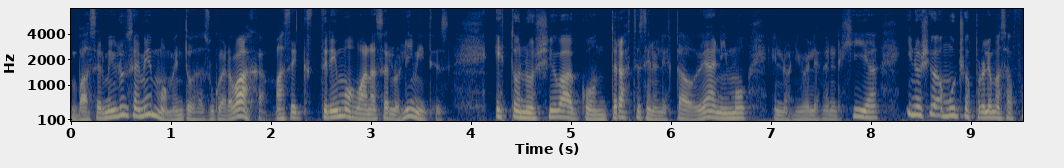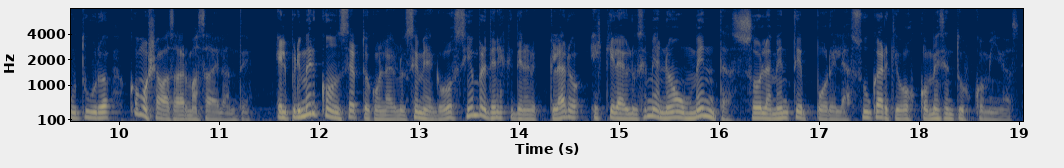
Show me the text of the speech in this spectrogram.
va a ser mi glucemia en momentos de azúcar baja. Más extremos van a ser los límites. Esto nos lleva a contrastes en el estado de ánimo, en los niveles de energía y nos lleva a muchos problemas a futuro, como ya vas a ver más adelante. El primer concepto con la glucemia que vos siempre tenés que tener claro es que la glucemia no aumenta solamente por el azúcar que vos comes en tus comidas.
